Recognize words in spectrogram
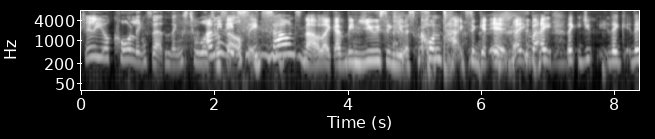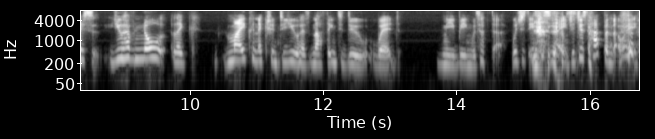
Clearly, you're calling certain things towards I mean, yourself. it sounds now like I've been using you as contacts to get in. I, but I like you, like there's you have no like my connection to you has nothing to do with me being with Sceptre, which is it's just strange. It just happened that way.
